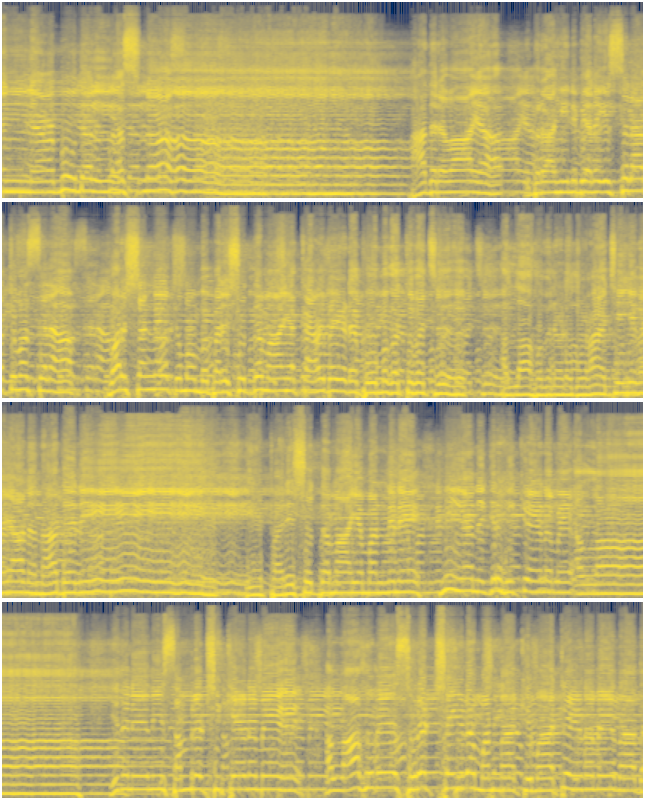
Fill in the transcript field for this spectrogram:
أن نعبد الأصنام. ആദരവായ ഇബ്രാഹിം നബി അലൈഹി സ്വലാത്തു വസ്സലാം വർഷങ്ങൾക്ക് മുമ്പ് പരിശുദ്ധമായ കഅബയുടെ പൂമുഖത്ത് വെച്ച് അള്ളാഹുവിനോട് ദുആ ചെയ്യുകയാണ്. നാഥനേ ഈ പരിശുദ്ധമായ മണ്ണിനെ നീ അനുഗ്രഹിക്കണമേ അല്ലാ. ഇതിനെ നീ സംരക്ഷിക്കണമേ. അള്ളാഹുവേ സുരക്ഷയുടെ മണ്ണാക്കി മാറ്റണമേ നാഥ.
